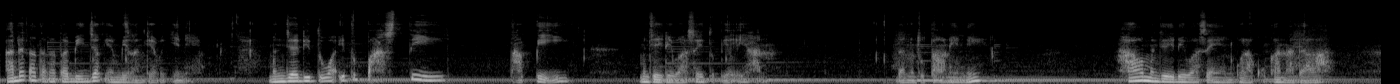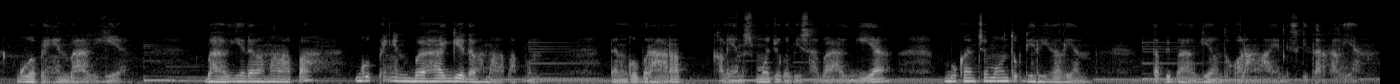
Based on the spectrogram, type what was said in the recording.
Ada kata-kata bijak yang bilang kayak begini. Menjadi tua itu pasti, tapi menjadi dewasa itu pilihan. Dan untuk tahun ini, hal menjadi dewasa yang gue lakukan adalah gue pengen bahagia. Bahagia dalam hal apa? Gue pengen bahagia dalam hal apa pun. Dan gue berharap kalian semua juga bisa bahagia, bukan cuma untuk diri kalian, tapi bahagia untuk orang lain di sekitar kalian.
